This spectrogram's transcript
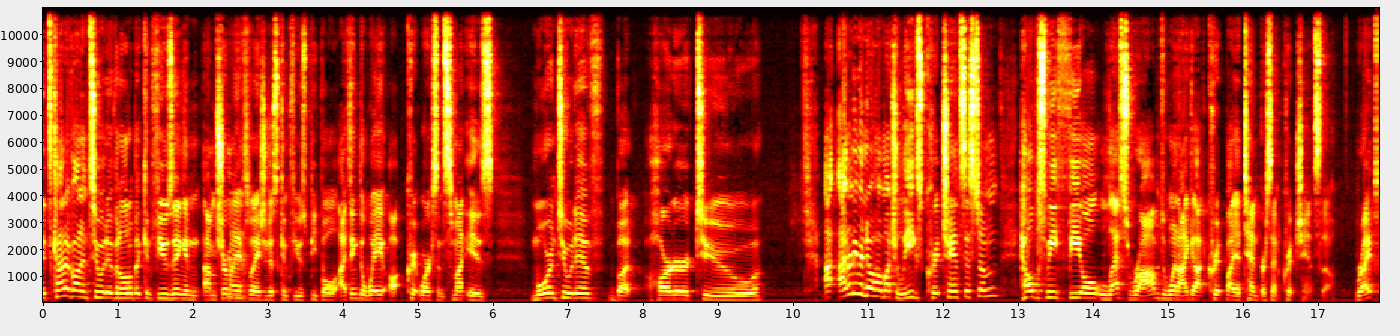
it's kind of unintuitive and a little bit confusing, and I'm sure my explanation just confused people. I think the way crit works in Smite is more intuitive, but harder to. I, I don't even know how much League's crit chance system helps me feel less robbed when I got crit by a 10% crit chance, though. Right?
